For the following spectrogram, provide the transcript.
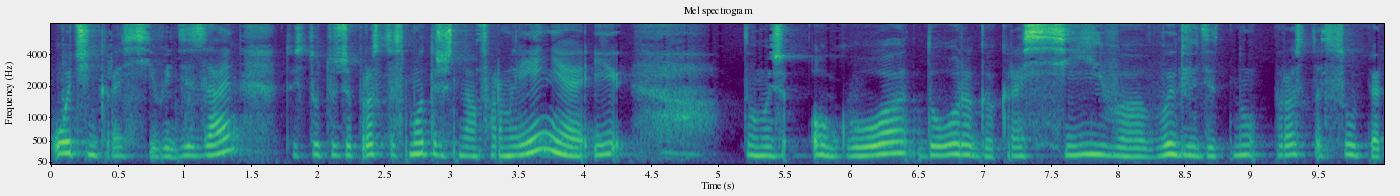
очень красивый дизайн. То есть тут уже просто смотришь на оформление и думаешь ого дорого красиво выглядит ну просто супер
